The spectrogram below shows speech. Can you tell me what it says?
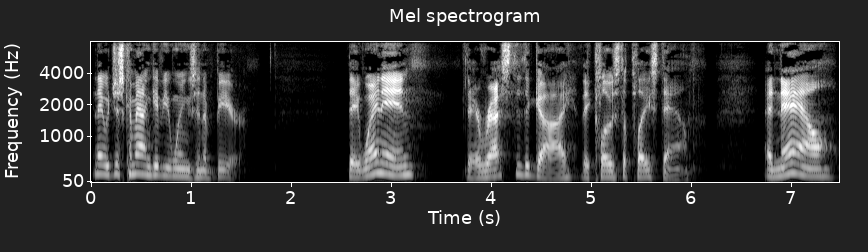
and they would just come out and give you wings and a beer. They went in, they arrested the guy, they closed the place down, and now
